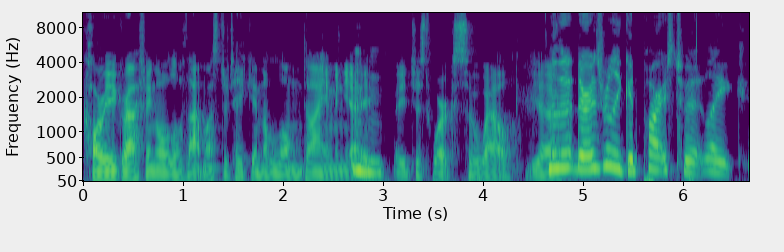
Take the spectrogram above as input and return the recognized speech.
choreographing all of that must have taken a long time and yet it, it just works so well. Yeah. No, there, there is really good parts to it, like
